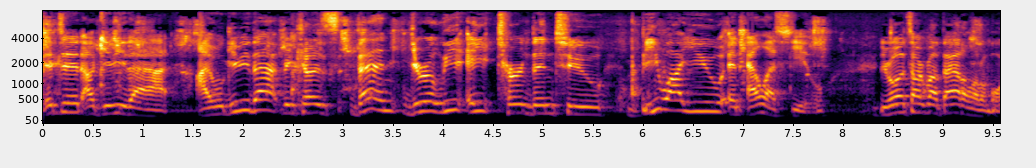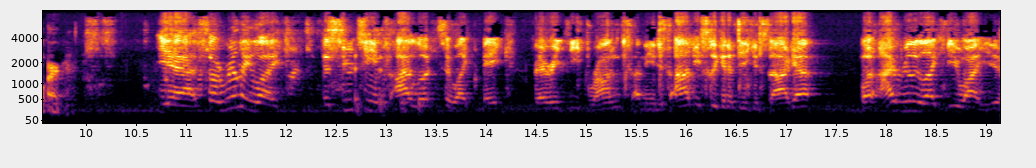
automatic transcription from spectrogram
It did. I'll give you that. I will give you that because then your Elite Eight turned into BYU and LSU. You want to talk about that a little more? Yeah, so really, like the two teams I look to like make very deep runs. I mean, it's obviously going to be Gonzaga, but I really like BYU.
